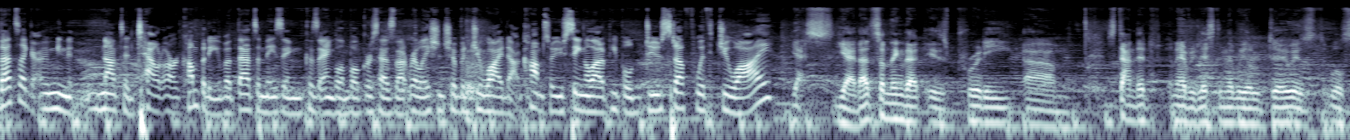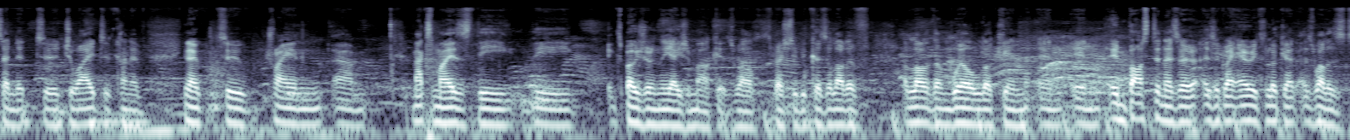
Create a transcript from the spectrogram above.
That's like, I mean, not to tout our company, but that's amazing because Engel Volkers has that relationship with Juwai.com. So you're seeing a lot of people do stuff with Juwai? Yes, yeah, that's something that is pretty um, standard in every listing that we'll do is we'll send it to Juwai to kind of, you know, to try and um, maximize the the exposure in the Asian market as well, especially because a lot of a lot of them will look in in, in, in Boston as a, as a great area to look at as well as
